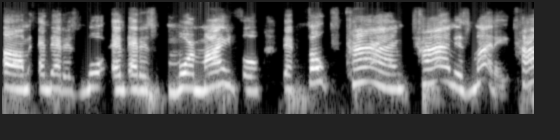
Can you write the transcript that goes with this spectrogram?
um, and that is more and that is more mindful that folks time time is money time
